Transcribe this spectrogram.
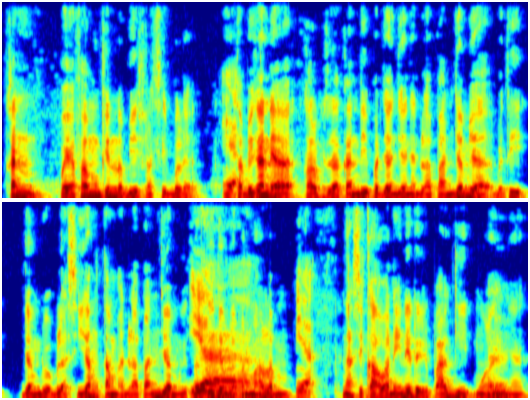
Kan WFA mungkin lebih fleksibel ya. Iya. Tapi kan ya kalau misalkan di perjanjiannya 8 jam ya berarti jam 12 siang tambah 8 jam gitu. Berarti Iya. jam 8 malam. Iya. Nah, si kawan ini dari pagi mulainya.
